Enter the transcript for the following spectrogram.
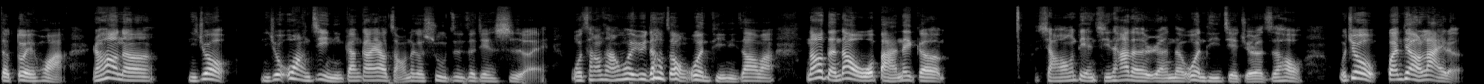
的对话，然后呢，你就你就忘记你刚刚要找那个数字这件事了。我常常会遇到这种问题，你知道吗？然后等到我把那个小红点其他的人的问题解决了之后，我就关掉 Line 了，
